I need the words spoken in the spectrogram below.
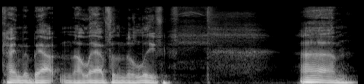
came about and allowed for them to leave. Um,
